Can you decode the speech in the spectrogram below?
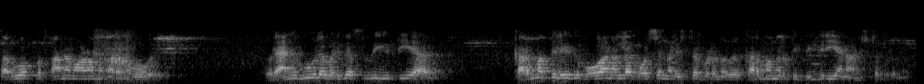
സർവപ്രധാനമാണെന്ന് നടന്നു പോകരുത് ഒരു അനുകൂല പരിതസ്ഥിതി കിട്ടിയാൽ കർമ്മത്തിലേക്ക് പോകാനല്ല കോശങ്ങൾ ഇഷ്ടപ്പെടുന്നത്. കർമ്മം നിർത്തി പിന്തിരിയാനാണ് ഇഷ്ടപ്പെടുന്നത്.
